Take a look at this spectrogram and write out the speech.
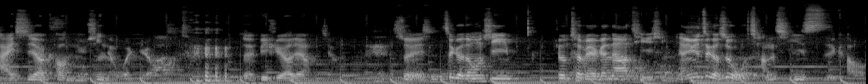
还是要靠女性的温柔。对，必须要这样讲。所以这个东西就特别跟大家提醒一下，因为这个是我长期思考。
